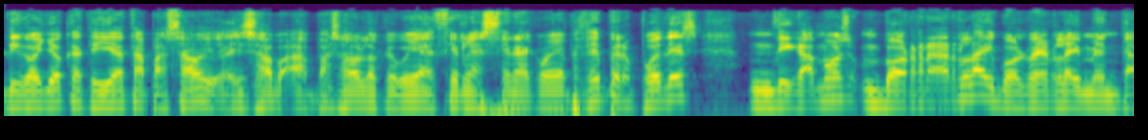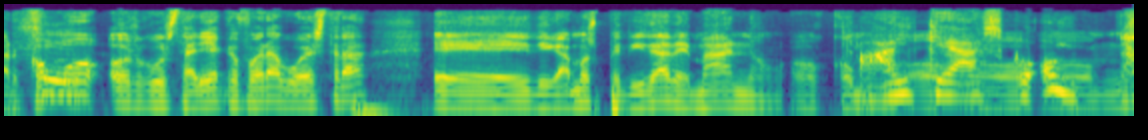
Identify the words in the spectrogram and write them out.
digo yo que a ti ya te ha pasado, y eso ha, ha pasado lo que voy a decir, la escena que voy a hacer, pero puedes, digamos, borrarla y volverla a inventar. ¿Cómo os gustaría que fuera vuestra, eh, digamos, pedida de mano? O como- Ay, qué o- asco. o- la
